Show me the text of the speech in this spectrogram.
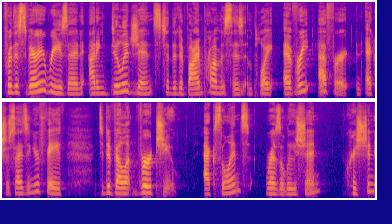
For this very reason, adding diligence to the divine promises, employ every effort in exercising your faith to develop virtue, excellence, resolution, Christian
